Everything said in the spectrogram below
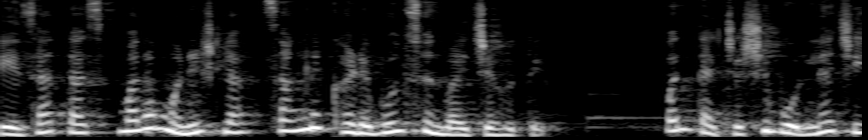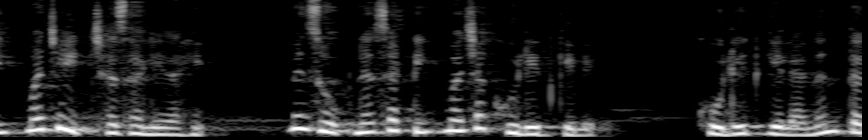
ते जाताच मला मनीषला चांगले खडेबोल सुनवायचे होते. पण त्याच्याशी बोलण्याची माझी इच्छा झाली नाही. मी झोपण्यासाठी माझ्या खोलीत गेले. खोलीत गेल्यानंतर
